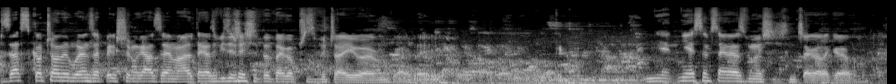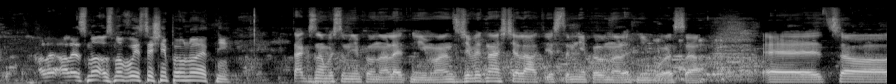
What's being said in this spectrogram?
Zaskoczony byłem za pierwszym razem, ale teraz widzę, że się do tego przyzwyczaiłem. Naprawdę. Nie, nie jestem w stanie teraz wymyślić niczego takiego. Ale, ale zno, znowu jesteś niepełnoletni. Tak, znowu jestem niepełnoletni. Mając 19 lat, jestem niepełnoletni w USA. E, co,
